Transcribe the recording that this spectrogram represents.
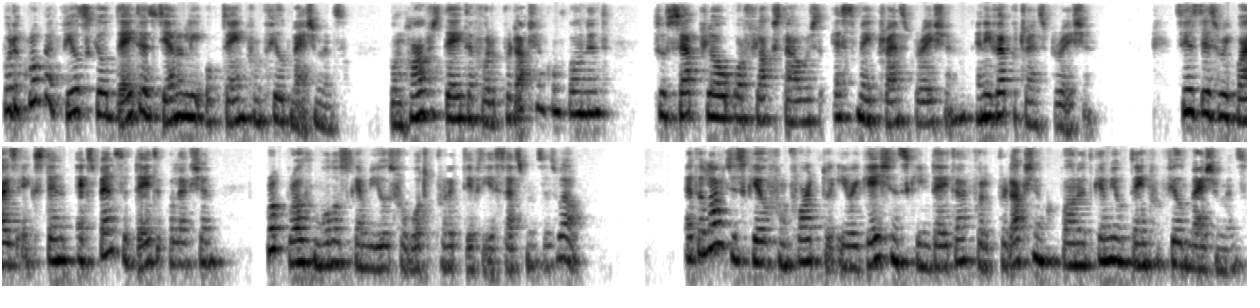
For the crop and field scale, data is generally obtained from field measurements, from harvest data for the production component to sap flow or flux towers estimate transpiration and evapotranspiration. Since this requires expensive data collection, crop growth models can be used for water productivity assessments as well. At a larger scale, from farm to irrigation scheme data for the production component can be obtained from field measurements,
